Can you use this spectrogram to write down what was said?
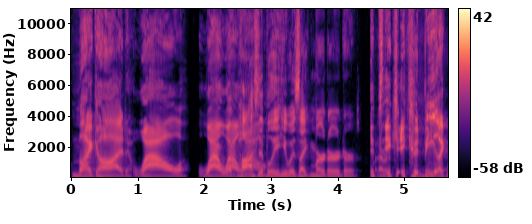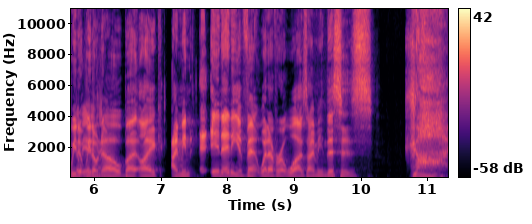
my god! Wow! Wow! Wow! wow. possibly he was like murdered or It, whatever. it, it could be like we Could don't be we don't anything. know, but like I mean, in any event, whatever it was, I mean, this is God.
